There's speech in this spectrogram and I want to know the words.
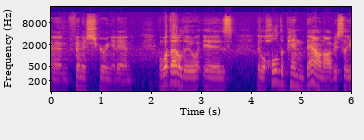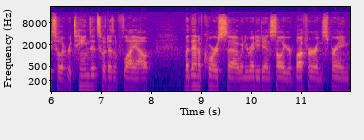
and finish screwing it in. And what that'll do is it'll hold the pin down obviously so it retains it so it doesn't fly out. But then of course uh, when you're ready to install your buffer and spring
